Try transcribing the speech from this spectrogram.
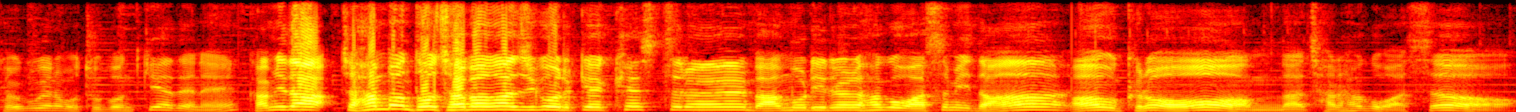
결국에는 뭐 두번 깨야 되네. 갑니다. 자, 한 번 더 잡아가지고 이렇게 퀘스트를 마무리를 하고 왔습니다. 아우, 그럼 나 잘하고 왔어.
